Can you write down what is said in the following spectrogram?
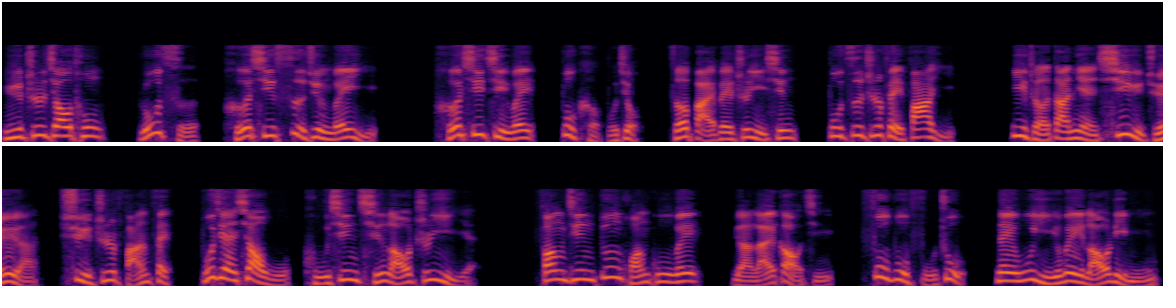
与之交通。如此，河西四郡为矣。河西既危，不可不救，则百倍之一兴，不资之费发矣。一者但念西域绝远，续之繁费，不见孝武苦心勤劳之意也。方今敦煌孤危。远来告急，腹部辅助，内无以慰劳利民，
